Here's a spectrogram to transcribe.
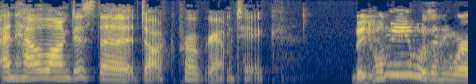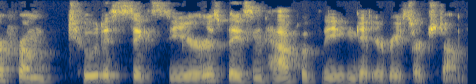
And how long does the doc program take? They told me it was anywhere from two to six years, based on how quickly you can get your research done.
